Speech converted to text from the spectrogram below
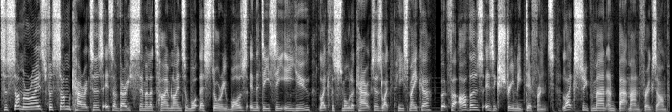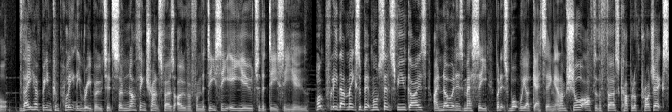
To summarize, for some characters, it's a very similar timeline to what their story was in the DCEU, like the smaller characters like Peacemaker, but for others is extremely different, like Superman and Batman for example. They have been completely rebooted so nothing transfers over from the DCEU to the DCU. Hopefully that makes a bit more sense for you guys. I know it is messy, but it's what we are getting and I'm sure after the first couple of projects,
